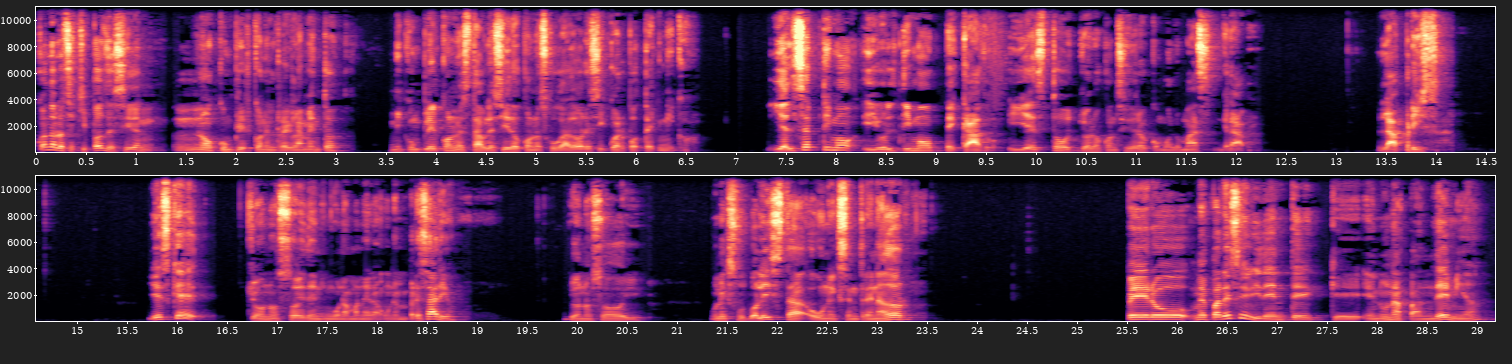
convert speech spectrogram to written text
cuando los equipos deciden no cumplir con el reglamento ni cumplir con lo establecido con los jugadores y cuerpo técnico. Y el séptimo y último pecado, y esto yo lo considero como lo más grave, la prisa. Y es que yo no soy de ninguna manera un empresario. Yo no soy un exfutbolista o un exentrenador. Pero me parece evidente que en una pandemia,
